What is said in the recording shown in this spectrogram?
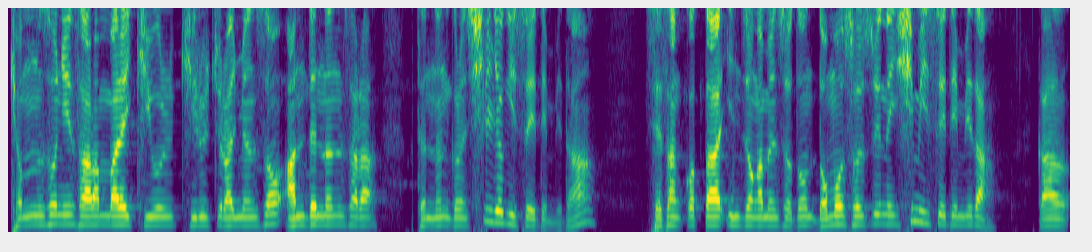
겸손히 사람 말에 기울 기를 줄 알면서 안 듣는 사람 듣는 그런 실력이 있어야 됩니다. 세상 것 다 인정하면서도 넘어설 수 있는 힘이 있어야 됩니다. 그러니까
